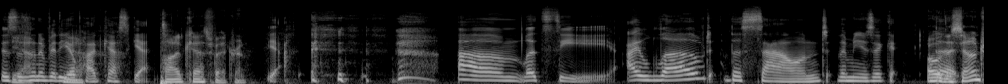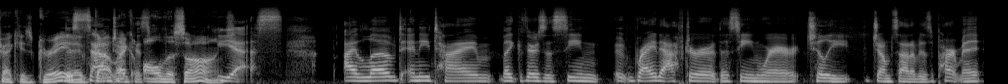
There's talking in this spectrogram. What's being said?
This Yeah, isn't a video yeah. podcast yet. podcast veteran Yeah. um, let's see. I loved the sound, the music. oh the, that- soundtrack is great the i've got like is- all the songs Yes. I loved any time like there's a scene right after the scene where Chili jumps out of his apartment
